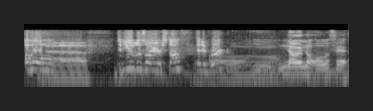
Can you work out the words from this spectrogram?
Oh! Uh. did you lose all your stuff? Did it burn? Oh. No, not all of it.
